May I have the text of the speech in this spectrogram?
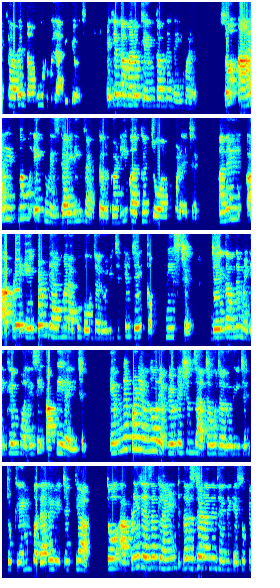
એટલે હવે નવું રૂલ આવી ગયો છે. એટલે તમારો ક્લેમ તમને નહીં મળે. સો આ રીતનું એક મિસગાઈડિંગ ફેક્ટર ઘણી વખત જોવા મળે છે. અને આપણે એ પણ ધ્યાનમાં રાખવું બહુ જરૂરી છે કે જે કંપનીઝ છે, જે તમને મેડિક્લેમ પોલિસી આપી રહી છે એમને પણ એમનું રેપ્યુટેશન સાચવવું જરૂરી છે. જો ક્લેમ વધારે રિજેક્ટ થયા, તો આપણે જ એઝ અ ક્લાયન્ટ દસ જણાને જઈને કહેશું કે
